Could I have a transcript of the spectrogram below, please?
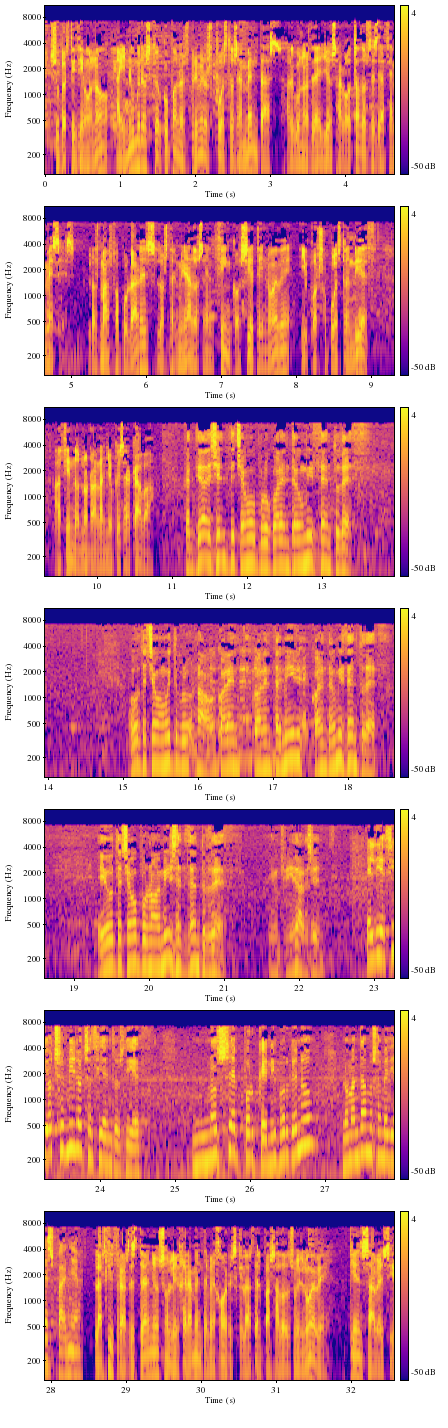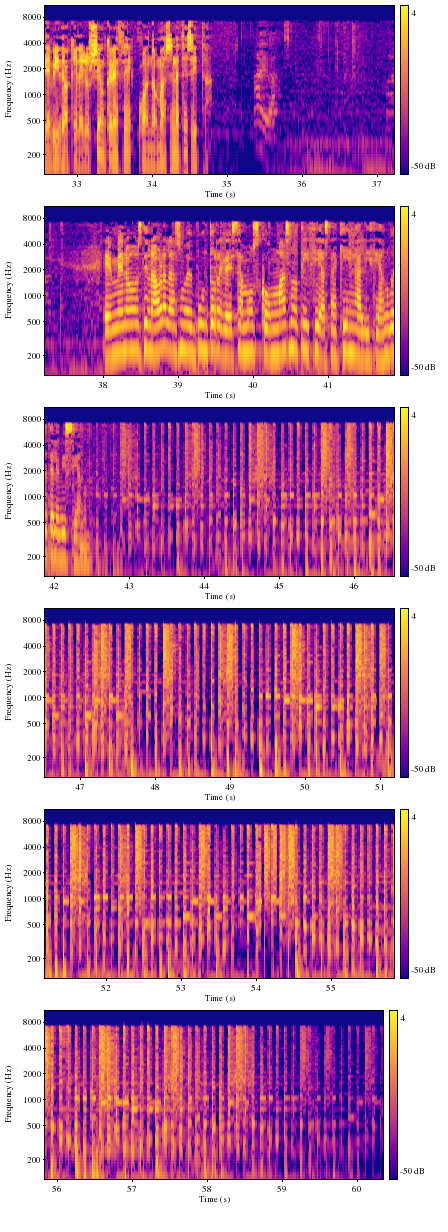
Superstición o no, hay números que ocupan los primeros puestos en ventas, algunos de ellos agotados desde hace meses. Los más populares, los terminados en 5, 7 y 9 y por supuesto en 10, haciendo honor al año que se acaba. Cantidad de gente chamou por 41.110. Outra chamou moito por... No, 40.110. 40, e outra chamou por 9.710. Infinidad de gente. El 18.810. No sé por qué ni por qué no, lo mandamos a media España. Las cifras de este año son ligeramente mejores que las del pasado 2009. Quién sabe si debido a que la ilusión crece cuando más se necesita. En menos de una hora, a las nueve puntos, regresamos con más noticias aquí en Galicia, Nube Televisión.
